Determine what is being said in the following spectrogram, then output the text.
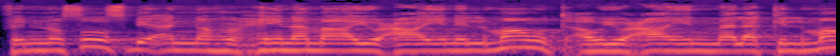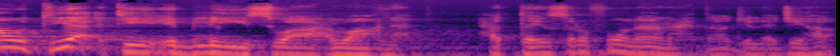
في النصوص بأنه حينما يعاين الموت أو يعاين ملك الموت يأتي إبليس وأعوانه حتى يصرفون نحتاج إلى جهاد.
